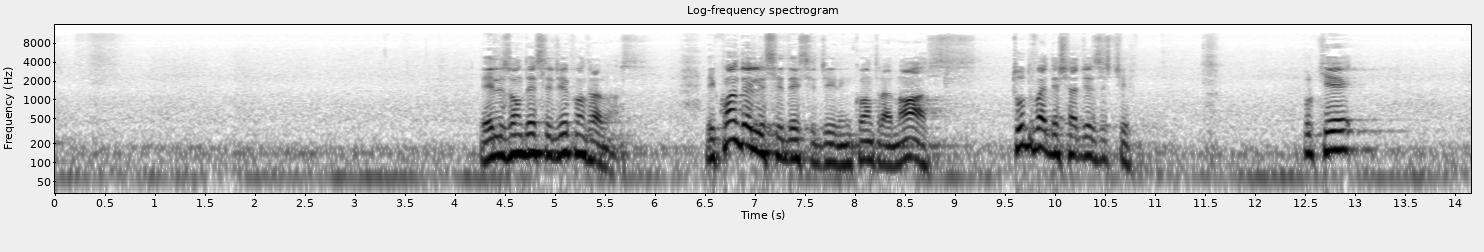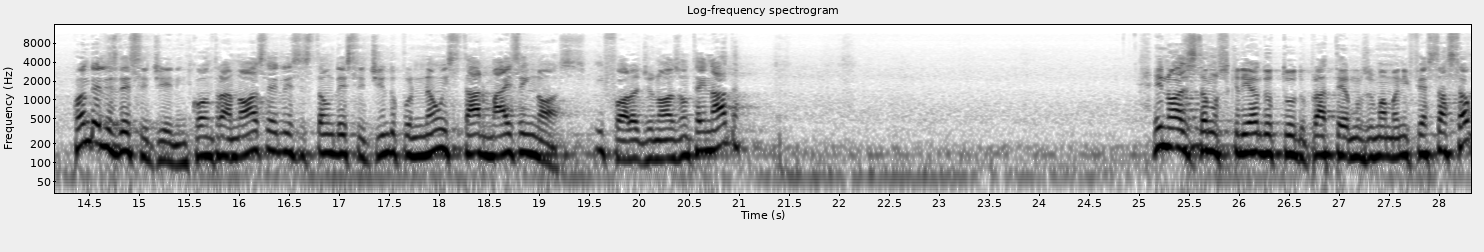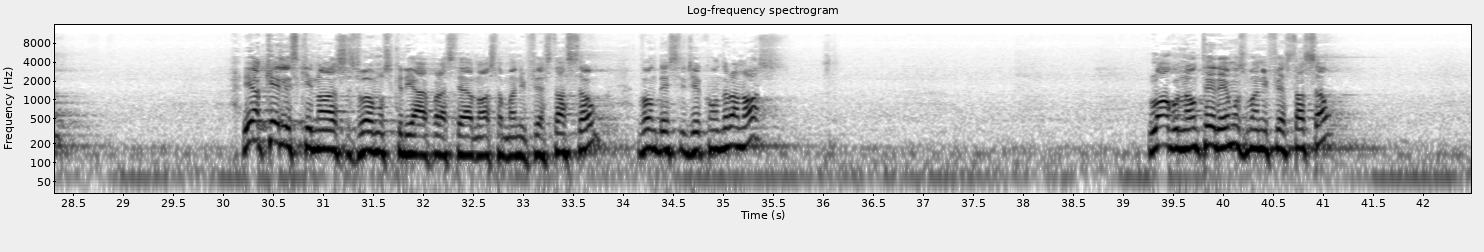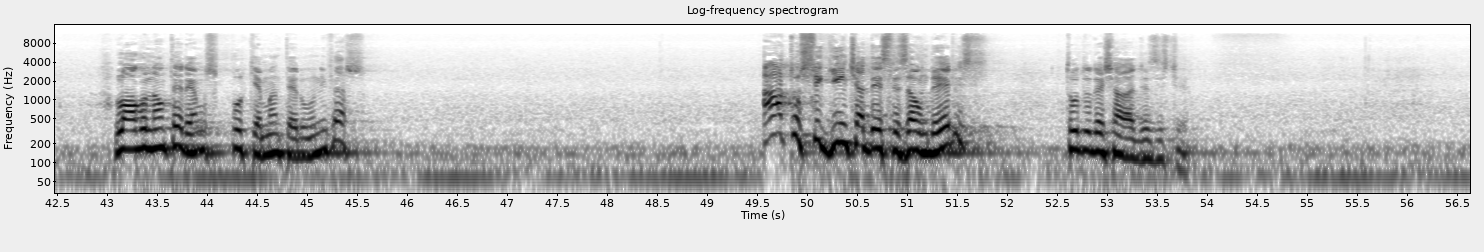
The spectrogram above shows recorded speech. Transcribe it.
Eles vão decidir contra nós. E quando eles se decidirem contra nós, tudo vai deixar de existir. Porque quando eles decidirem contra nós, eles estão decidindo por não estar mais em nós. E fora de nós não tem nada. E nós estamos criando tudo para termos uma manifestação. E aqueles que nós vamos criar para ser a nossa manifestação vão decidir contra nós. Logo não teremos manifestação, logo não teremos por que manter o universo. Ato seguinte à decisão deles, tudo deixará de existir.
